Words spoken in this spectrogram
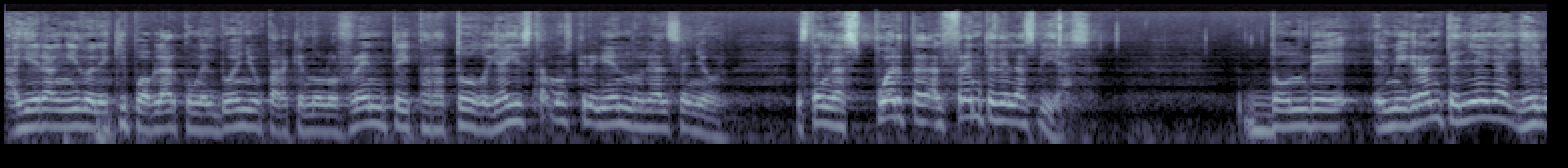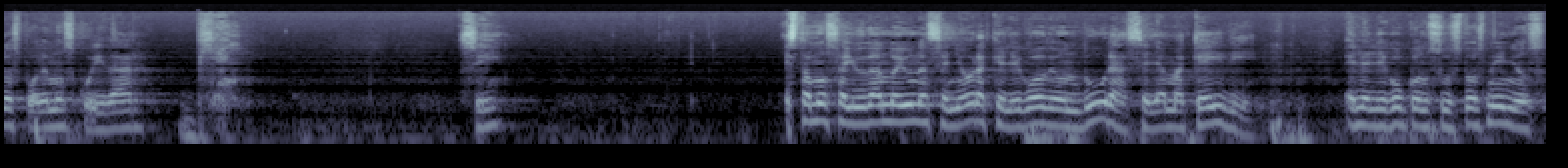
Ayer han ido el equipo a hablar con el dueño para que nos los rente y para todo. Y ahí estamos creyéndole al Señor. Está en las puertas, al frente de las vías, donde el migrante llega y ahí los podemos cuidar bien. ¿Sí? Estamos ayudando a una señora que llegó de Honduras, se llama Katie. Ella llegó con sus dos niños.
